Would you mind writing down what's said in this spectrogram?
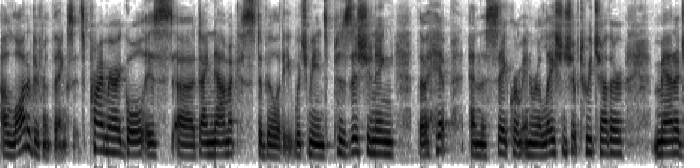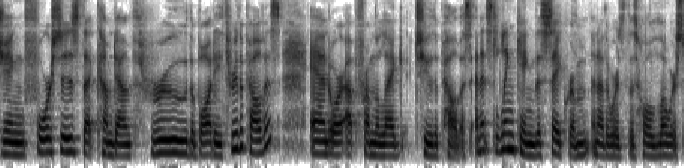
a lot of different things. Its primary goal is uh, dynamic stability, which means positioning the hip and the sacrum in relationship to each other, managing forces that come down through the body through the pelvis and or up from the leg to the pelvis. And it's linking the sacrum, in other words, this whole lower spine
